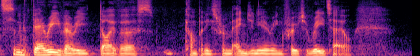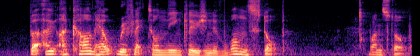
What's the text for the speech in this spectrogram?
some very, very diverse companies from engineering through to retail. But I, I can't help reflect on the inclusion of One Stop. One stop.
